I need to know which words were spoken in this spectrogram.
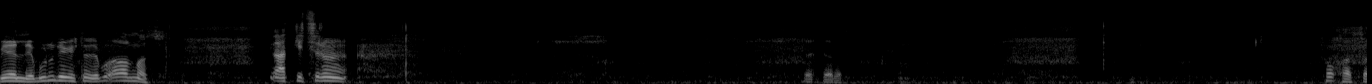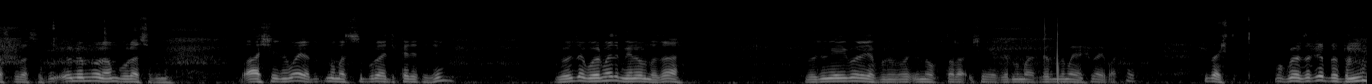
belli. Bunu değiştireceğiz. Bu almaz. At gitsin onu. Tekrar. Çok hassas burası. Bu önemli olan burası bunun. Aşığının var ya tutmaması için buraya dikkat edeceksin. Gözle görmedim gene olmaz ha. Gözün iyi görecek bunu noktala şey kırılma kırılmaya şuraya bak. Şurada işte. Bu gözle kırdırdın mı?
